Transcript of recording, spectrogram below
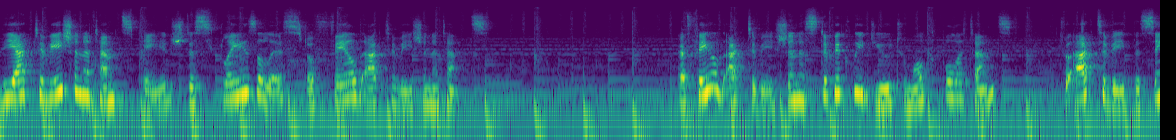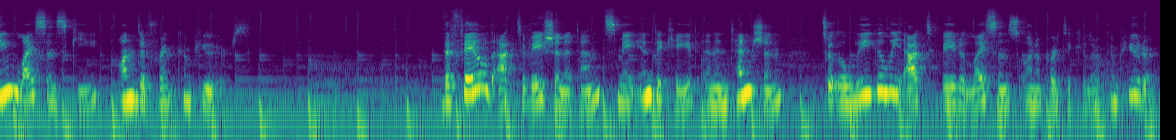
The Activation Attempts page displays a list of failed activation attempts. A failed activation is typically due to multiple attempts to activate the same license key on different computers. The failed activation attempts may indicate an intention to illegally activate a license on a particular computer.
